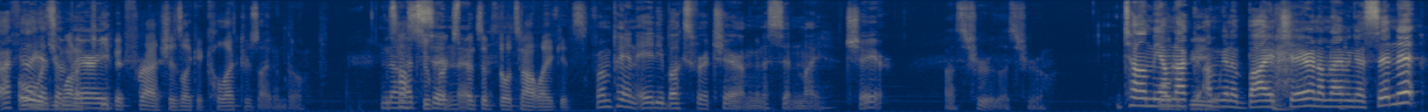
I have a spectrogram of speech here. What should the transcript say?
I feel Or like would it's you a want to keep it fresh as like a collector's item though? It's no. not super sit in it. expensive, so it's not like it's. If I'm paying eighty bucks for a chair, I'm gonna sit in my chair. That's true. That's true. You telling me I'm not? g- I'm gonna buy a chair and I'm not even gonna sit in it?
